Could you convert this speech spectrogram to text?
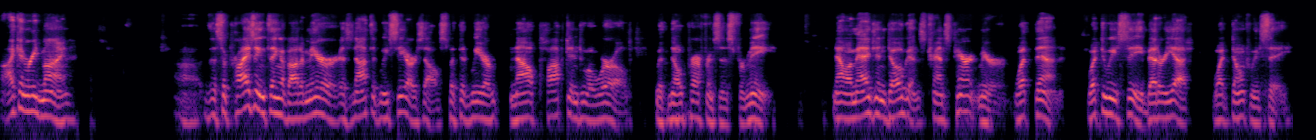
I can read mine. Uh, the surprising thing about a mirror is not that we see ourselves, but that we are now plopped into a world with no preferences for me. Now imagine Dogen's transparent mirror. What then? What do we see? Better yet, what don't we see?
